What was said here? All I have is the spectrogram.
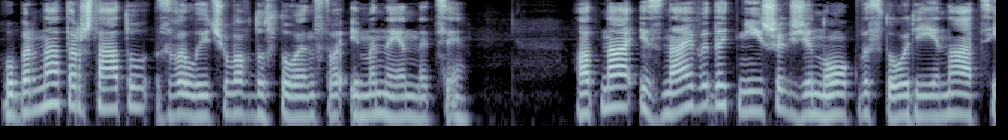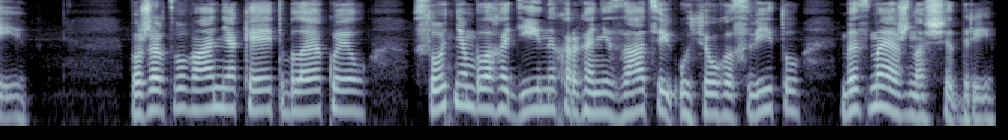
Губернатор штату звеличував достоинство іменинниці. Одна із найвидатніших жінок в історії нації. Пожертвування Кейт Блекуел сотням благодійних організацій усього світу безмежно щедрі.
